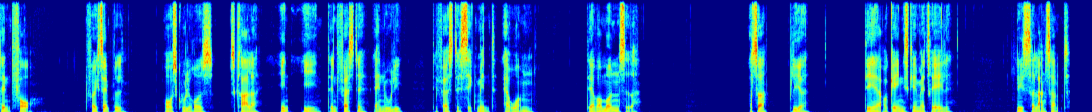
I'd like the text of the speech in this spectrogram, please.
den får for eksempel vores gulerodsskralder ind i den første anulli, det første segment af ormen, der hvor munden sidder. Og så bliver det her organiske materiale lige så langsomt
